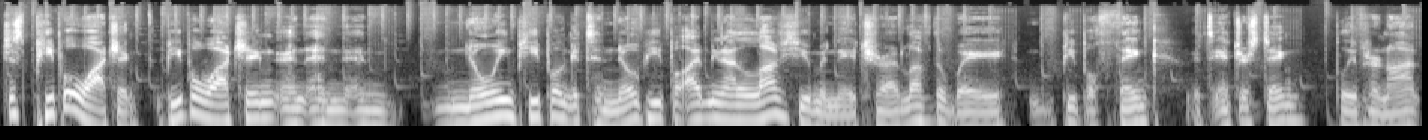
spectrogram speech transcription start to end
just people watching, people watching and, and, and knowing people and get to know people. I mean, I love human nature. I love the way people think. It's interesting, believe it or not.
